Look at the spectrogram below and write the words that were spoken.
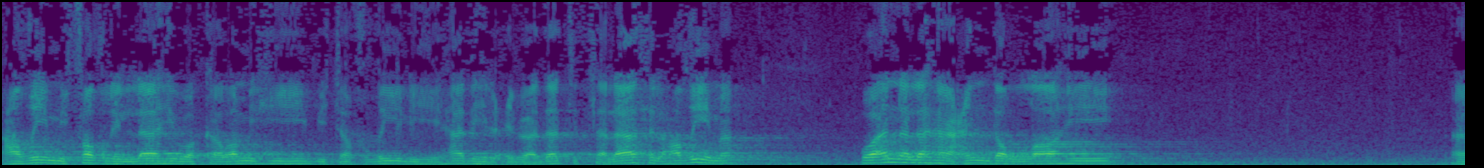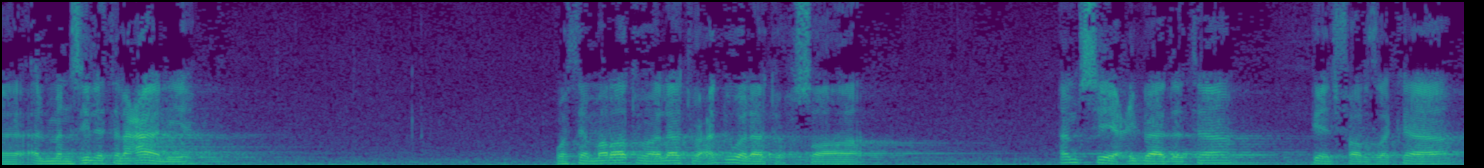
عظيم فضل الله وكرمه بتفضيله هذه العبادات الثلاث العظيمة وأن لها عند الله المنزلة العالية وثمراتها لا تعد ولا تحصى أمس عبادتا بين فرزكا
